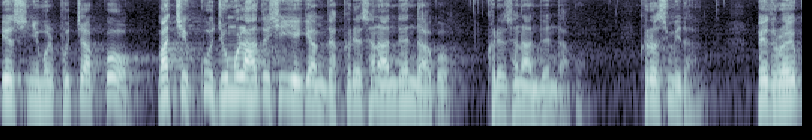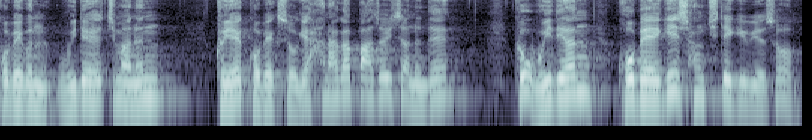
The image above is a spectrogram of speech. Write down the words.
예수님을 붙잡고 마치 꾸중을 하듯이 얘기합니다. 그래서는 안 된다고. 그래서는 안 된다고. 그렇습니다. 베드로의 고백은 위대했지만은 그의 고백 속에 하나가 빠져 있었는데 그 위대한 고백이 성취되기 위해서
